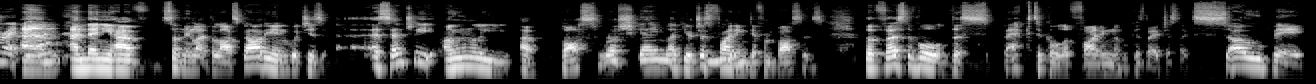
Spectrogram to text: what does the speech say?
Right. um, and then you have something like the Last Guardian, which is essentially only a boss rush game. Like you're just fighting Mm. different bosses. But first of all, the spectacle of fighting them because they're just like so big.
